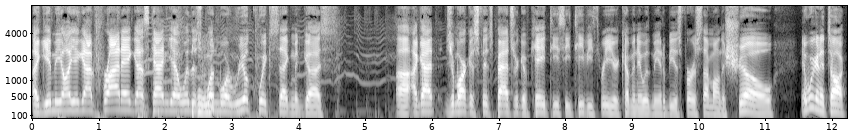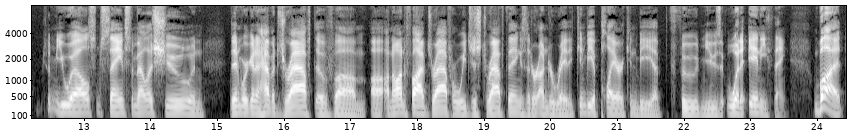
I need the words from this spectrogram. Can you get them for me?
Uh, give me all you got Friday. Gus Kattengell with us. One more real quick segment, Gus. Uh, I got Jamarcus Fitzpatrick of KATC TV3 here coming in with me. It'll be his first time on the show. And we're going to talk some UL, some Saints, some LSU, and then we're going to have a draft of um, uh, an on five draft where we just draft things that are underrated. It can be a player, it can be a food, music, what anything. But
